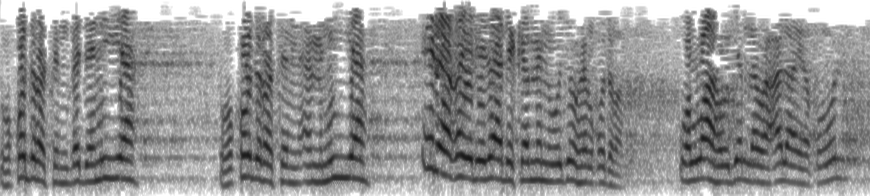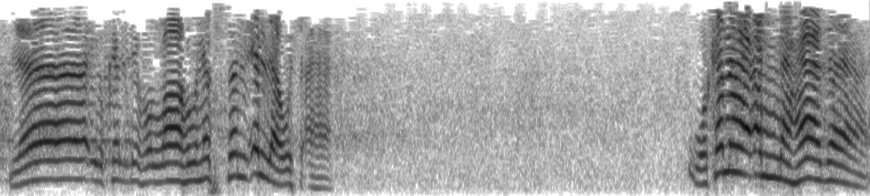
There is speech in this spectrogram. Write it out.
وقدرة بدنية وقدرة أمنية إلى غير ذلك من وجوه القدرة. والله جل وعلا يقول لا يكلف الله نفسا إلا وسعها. وكما أن هذا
